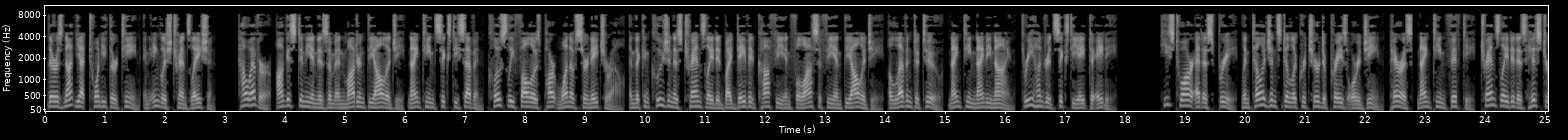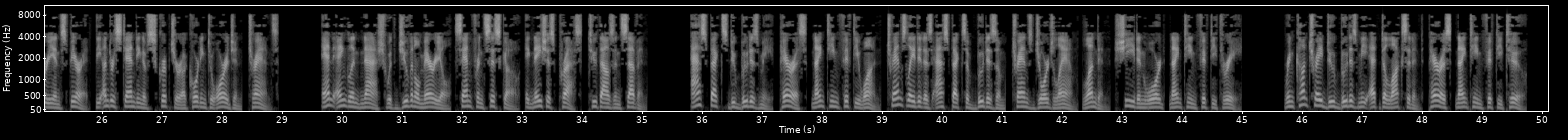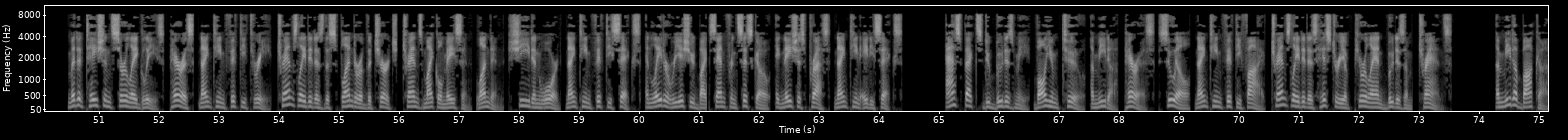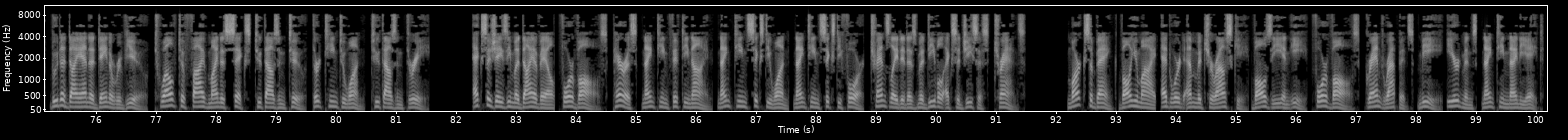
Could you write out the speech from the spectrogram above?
There is not yet 2013 an English translation. However, Augustinianism and Modern Theology 1967 closely follows Part 1 of Surnaturel, and the conclusion is translated by David Coffey in Philosophy and Theology, 11–2, 1999, 368–80. Histoire et esprit, l'intelligence de l'écriture d'après Origène, Paris, 1950, translated as History and Spirit, The Understanding of Scripture According to Origen, trans. Anne Englund Nash with Juvenal Merriell, San Francisco, Ignatius Press, 2007. Aspects du Bouddhisme, Paris, 1951, translated as Aspects of Buddhism, trans George Lamb, London, Sheed and Ward, 1953. Rencontre du bouddhisme et de l'Occident, Paris, 1952. Méditation sur l'Église, Paris, 1953, translated as The Splendor of the Church, trans Michael Mason, London, Sheed and Ward, 1956, and later reissued by San Francisco, Ignatius Press, 1986. Aspects du Bouddhisme, Volume 2, Amida, Paris, Seuil, 1955, translated as History of Pure Land Buddhism, trans. Amita Baca, Buddha Dhyana Dana Review, 12-5-6 2002, 13-1, 2003. Exégèse médiévale, 4 vols, Paris, 1959, 1961, 1964, translated as Medieval Exegesis, trans. Mark Sebanc Volume I, Edward M. Macierowski vols E and E, 4 vols, Grand Rapids, Me, Eerdmans, 1998.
